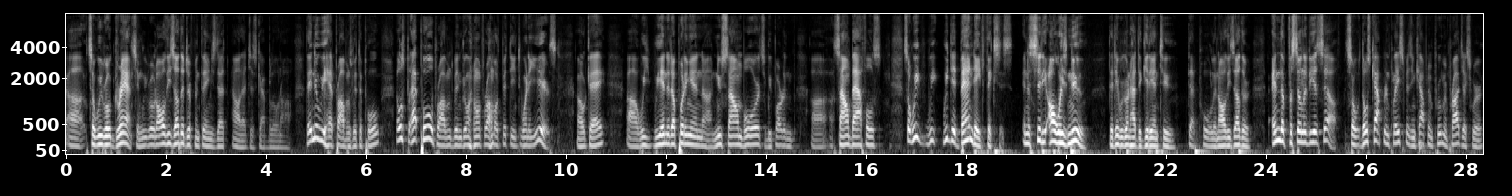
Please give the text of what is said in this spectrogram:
Uh, so we wrote grants and we wrote all these other different things that oh that just got blown off. They knew we had problems with the pool. Those that pool problem's been going on for almost 15, 20 years. Okay, uh, we we ended up putting in uh, new sound boards. We brought in uh, sound baffles. So we we we did band aid fixes, and the city always knew that they were going to have to get into that pool and all these other and the facility itself. So those capital replacements and capital improvement projects were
